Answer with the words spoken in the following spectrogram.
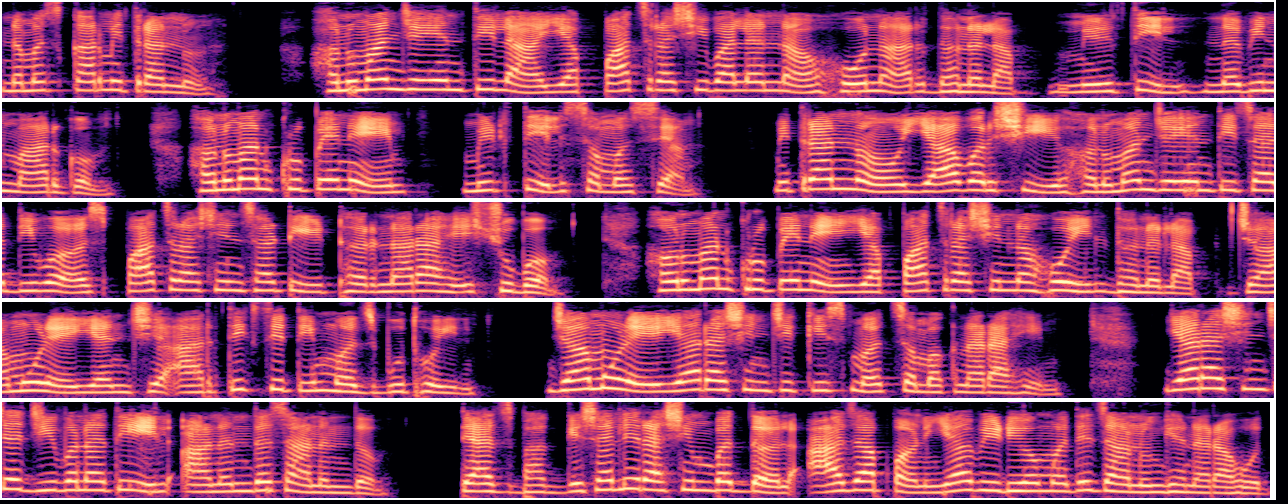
नमस्कार मित्रांनो. हनुमान जयंतीला या पाच राशीवाल्यांना होणार धनलाभ मिळतील नवीन मार्ग. हनुमान कृपेने मिटतील समस्या. मित्रांनो यावर्षी हनुमान जयंतीचा दिवस पाच राशींसाठी ठरणार आहे शुभ. हनुमान कृपेने या पाच राशींना होईल धनलाभ ज्यामुळे यांची आर्थिक स्थिती मजबूत होईल ज्यामुळे या राशींची किस्मत चमकणार आहे. या राशींच्या जीवनातील आनंदच आनंद. त्याच भाग्यशाली राशींबद्दल आज आपण या व्हिडिओमध्ये जाणून घेणार आहोत.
